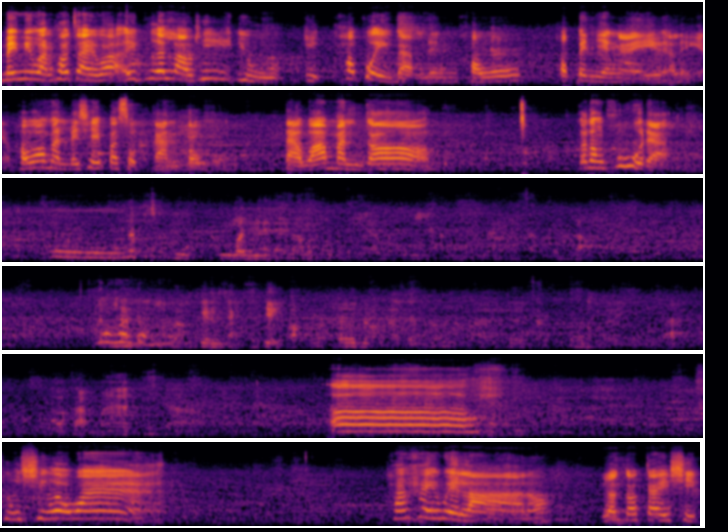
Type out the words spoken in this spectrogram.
ไม่มีวันเข้าใจว่าเอ้ยเพื่อนเราที่อยู่อีกครอบครัวอีกแบบหนึ่งเขาเขาเป็นยังไงอะไรเงี้ยเพราะว่ามันไม่ใช่ประสบการณ์ตรงแต่ว่ามันก็ก็ต้องพูดอะอืมมันจะมีควรนะถ้า เปลี่ยนจากเด็กบอกว่าเออน้องอาจจะต้องแบบว่าเจอสังคมอะไรอย่างเงี้ยเราสามารถที่จะเออคือเชื่อว่า ถ้าให้เวลาเนาะแล้วก็ใกล้ชิด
